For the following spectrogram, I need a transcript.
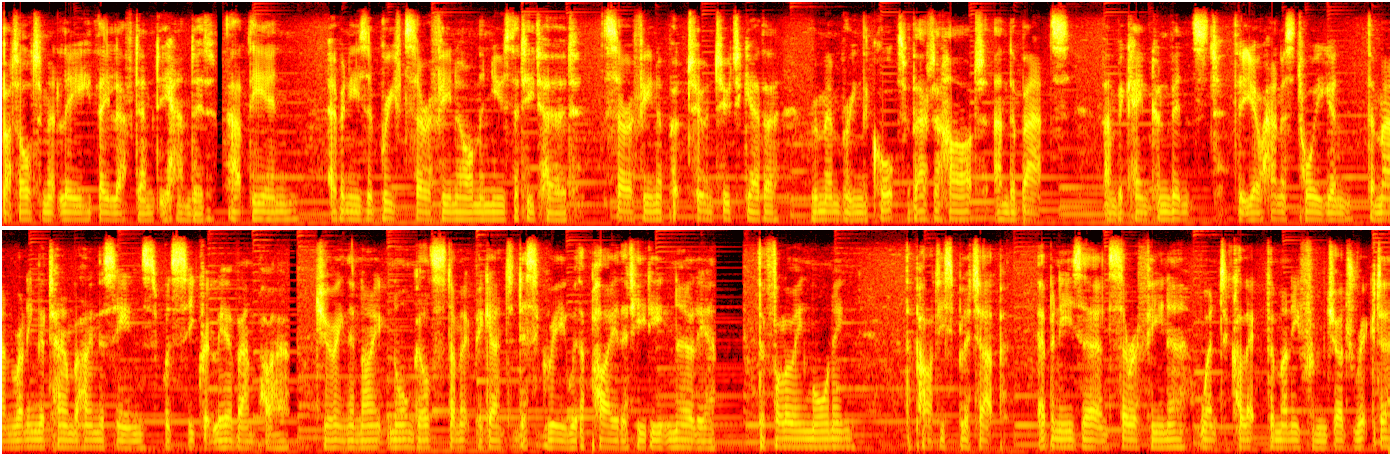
but ultimately they left empty handed. At the inn, Ebenezer briefed Seraphina on the news that he'd heard. Seraphina put two and two together, remembering the corpse without a heart and the bats, and became convinced that Johannes Teugen, the man running the town behind the scenes, was secretly a vampire. During the night, Nornghal's stomach began to disagree with a pie that he'd eaten earlier. The following morning, the party split up. Ebenezer and Seraphina went to collect the money from Judge Richter,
